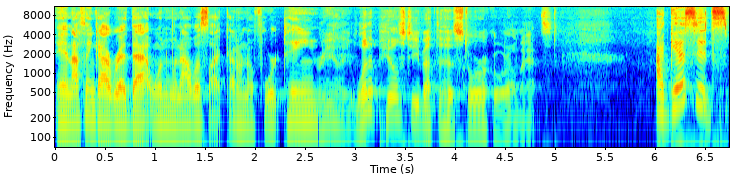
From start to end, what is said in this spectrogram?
and I think I read that one when I was like I don't know fourteen. Really? What appeals to you about the historical romance? I guess it's.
